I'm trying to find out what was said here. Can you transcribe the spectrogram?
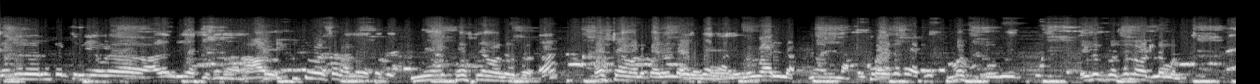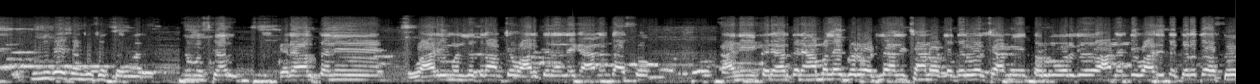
कन्नडवरून पण तुम्ही एवढं आळंदी या ठिकाणी. किती वर्ष झालं? मी आज फर्स्ट टाइम आलो होतो हा? फर्स्ट टाइम आलो पहिल्यांदा आले. मी वारीला. म्हणजे एकदम प्रसन्न वाटलं मला. तुम्ही काय सांगू शकता महाराज? नमस्कार. खऱ्या अर्थाने वारी म्हणलं तर आमच्या वारकऱ्यांना एक आनंद असतो. आणि खऱ्या अर्थाने आम्हालाही बरं वाटलं आणि छान वाटलं. दरवर्षी आम्ही तरुण वर्ग आनंदी वारी तर करत असतो.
